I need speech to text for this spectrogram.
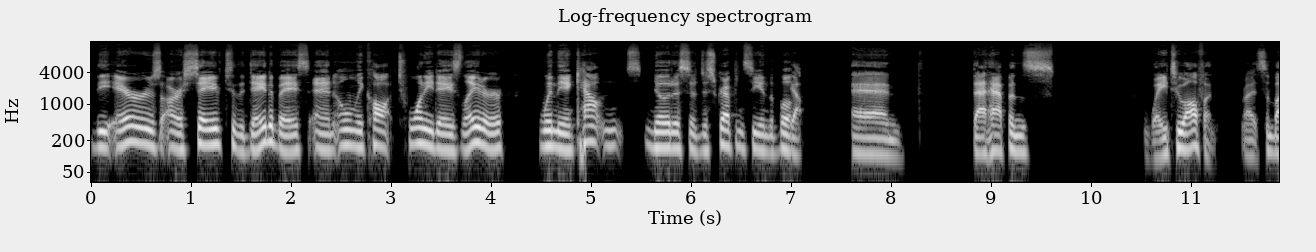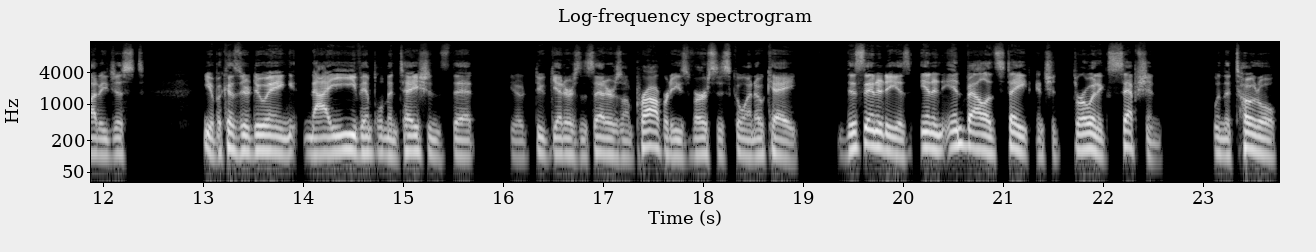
the errors are saved to the database and only caught 20 days later when the accountants notice a discrepancy in the book. And that happens way too often right? Somebody just you know because they're doing naive implementations that you know do getters and setters on properties versus going okay this entity is in an invalid state and should throw an exception when the total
